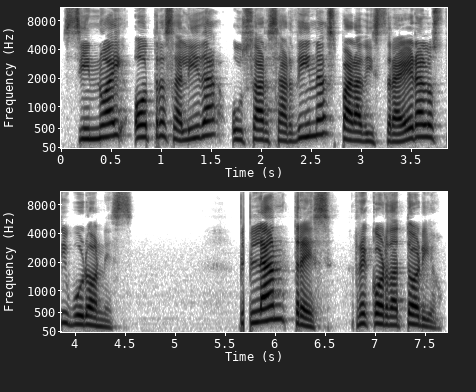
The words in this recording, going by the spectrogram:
Si no hay otra salida, usar sardinas para distraer a los tiburones. Plan 3. Recordatorio.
